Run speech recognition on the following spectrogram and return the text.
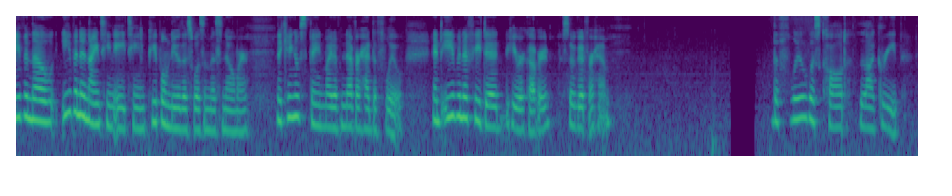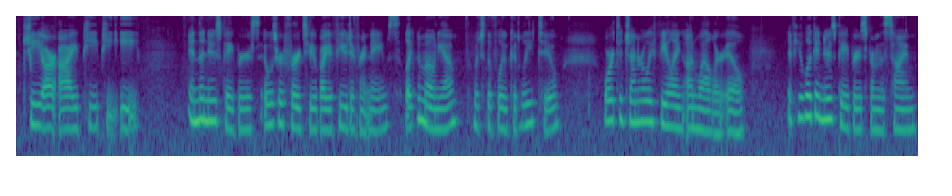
even though, even in 1918, people knew this was a misnomer. The King of Spain might have never had the flu, and even if he did, he recovered, so good for him. The flu was called La Grippe, G R I P P E. In the newspapers, it was referred to by a few different names, like pneumonia, which the flu could lead to, or to generally feeling unwell or ill. If you look at newspapers from this time,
